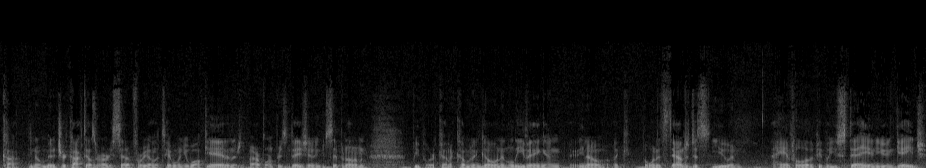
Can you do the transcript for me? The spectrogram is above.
Cock, you know, miniature cocktails are already set up for you on the table when you walk in, and there's a PowerPoint presentation, and you're sipping on them, and people are kind of coming and going and leaving, and you know, like. But when it's down to just you and a handful of other people, you stay and you engage.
